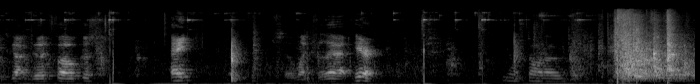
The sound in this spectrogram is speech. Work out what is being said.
He's got good focus. Hey. So much for that. Here. You want to start over?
